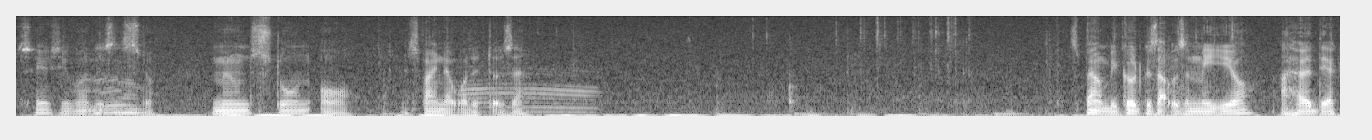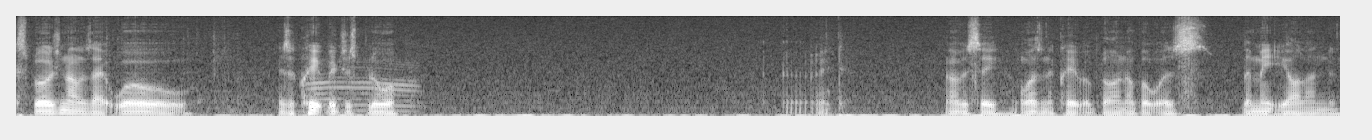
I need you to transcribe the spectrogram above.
Seriously, what is this stuff? Moonstone ore. Let's find out what it does there. It's bound to be good because that was a meteor. I heard the explosion, I was like, whoa. There's a creeper just blew up. Right. Obviously, it wasn't a creeper blowing up, it was the meteor landing.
